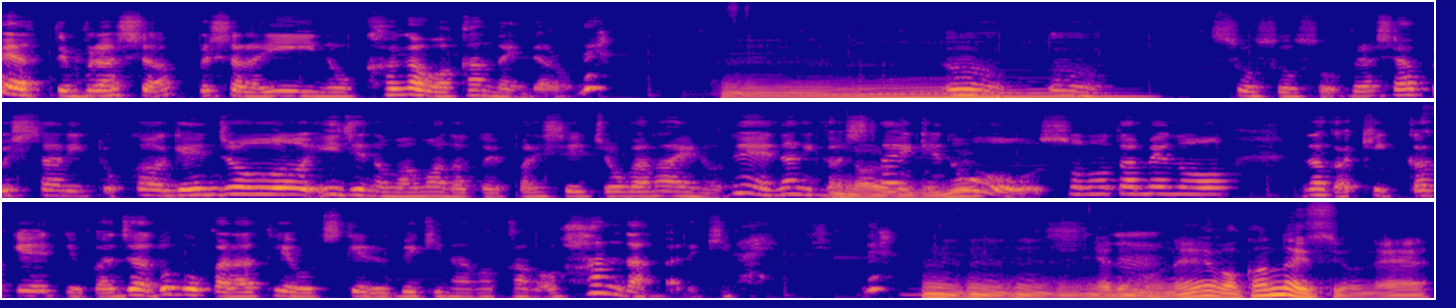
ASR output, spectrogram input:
うやってブラッシュアップしたらいいのかがわかんないんだろうね。うーんうんうんそうそうそう。ブラッシュアップしたりとか、現状維持のままだとやっぱり成長がないので、何かしたいけど、なるそのためのなんかきっかけっていうか、じゃあどこから手をつけるべきなのかの判断ができないっていうね。うんうんうんうん。いやでもね、わかんないですよね。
